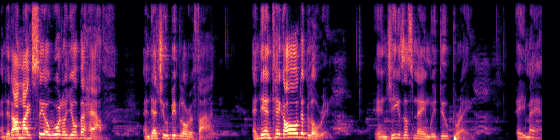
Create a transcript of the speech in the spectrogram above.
and that I might say a word on your behalf and that you'll be glorified. And then take all the glory. In Jesus' name we do pray. Amen.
